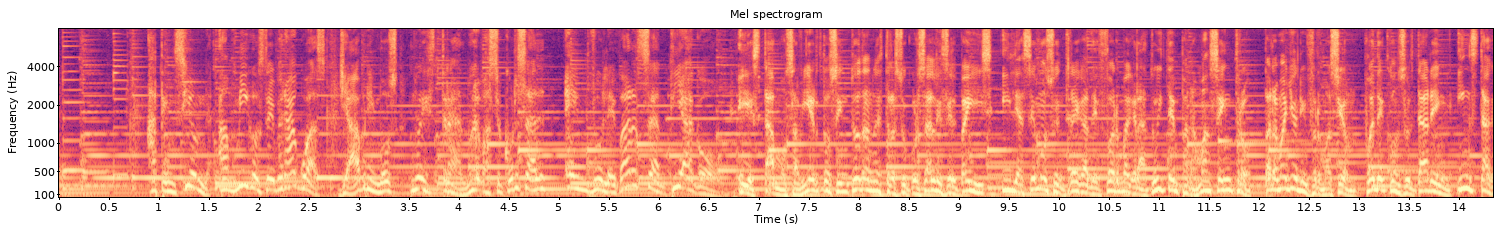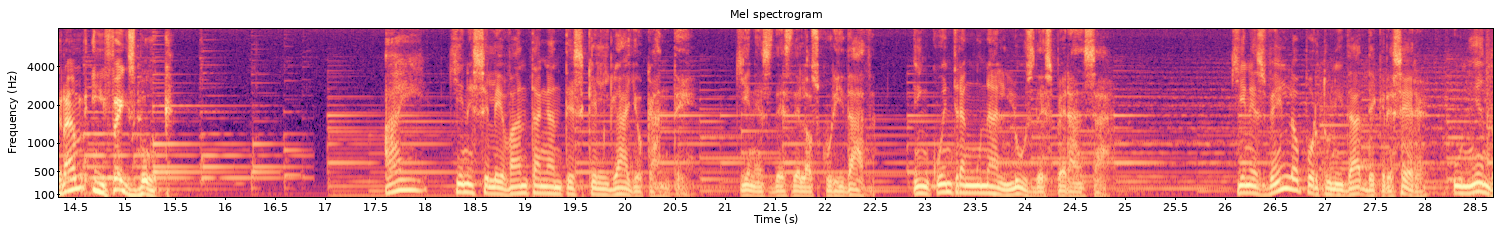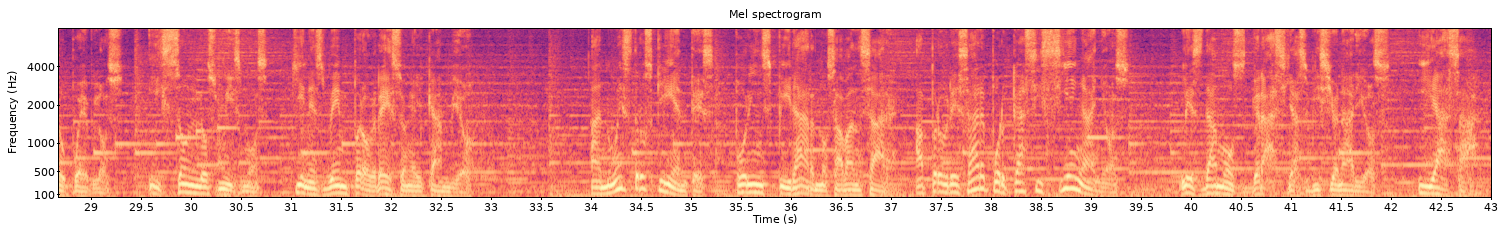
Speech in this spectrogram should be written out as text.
Atención, amigos de Veraguas, ya abrimos nuestra nueva sucursal en Boulevard Santiago. Estamos abiertos en todas nuestras sucursales del país y le hacemos su entrega de forma gratuita en Panamá Centro. Para mayor información, puede consultar en Instagram y Facebook. Hay quienes se levantan antes que el gallo cante, quienes desde la oscuridad encuentran una luz de esperanza quienes ven la oportunidad de crecer uniendo pueblos y son los mismos quienes ven progreso en el cambio. A nuestros clientes por inspirarnos a avanzar, a progresar por casi 100 años. Les damos gracias visionarios y ASA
